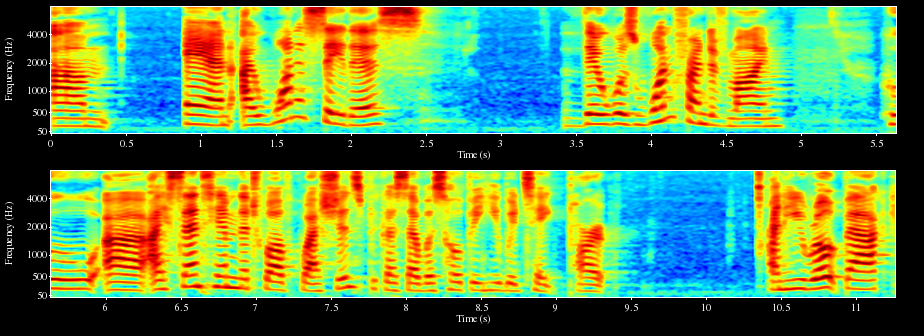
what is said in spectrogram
Um, and I want to say this there was one friend of mine who uh, I sent him the 12 questions because I was hoping he would take part. And he wrote back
